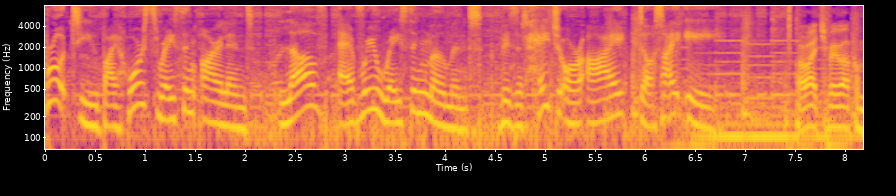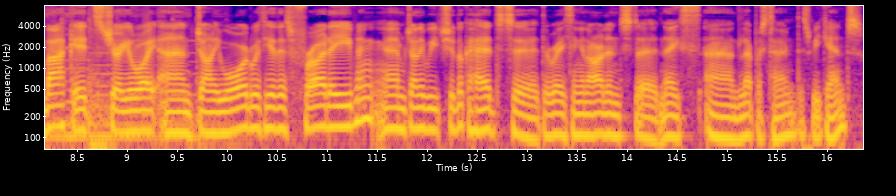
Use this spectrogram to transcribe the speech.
Brought to you by Horse Racing Ireland. Love every racing moment. Visit hri.ie. All right, you're very welcome back. It's Ger Gilroy and Johnny Ward with you this Friday evening. Um, Johnny, we should look ahead to the racing in Ireland, the Naas and Leopardstown this weekend.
